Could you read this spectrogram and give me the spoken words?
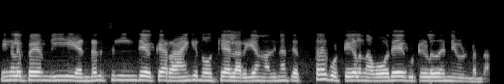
നിങ്ങളിപ്പം ഈ എൻട്രൻസിന്റെ ഒക്കെ റാങ്ക് നോക്കിയാൽ അറിയാം അതിനകത്ത് എത്ര കുട്ടികൾ നവോദയ കുട്ടികൾ തന്നെ ഉണ്ടെന്ന്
